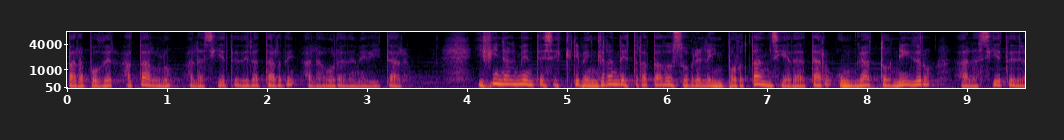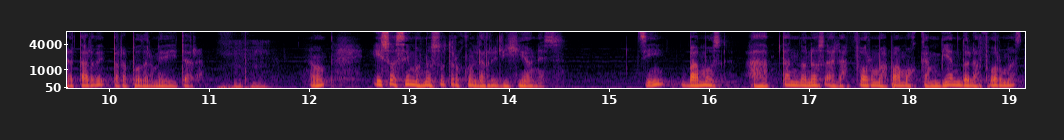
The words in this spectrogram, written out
para poder atarlo a las 7 de la tarde a la hora de meditar. Y finalmente se escriben grandes tratados sobre la importancia de atar un gato negro a las 7 de la tarde para poder meditar. ¿No? Eso hacemos nosotros con las religiones. ¿sí? Vamos adaptándonos a las formas, vamos cambiando las formas.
